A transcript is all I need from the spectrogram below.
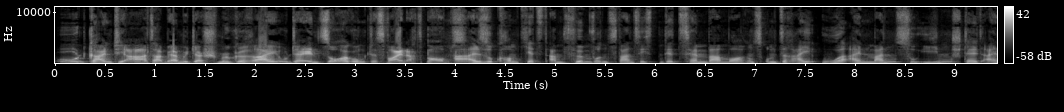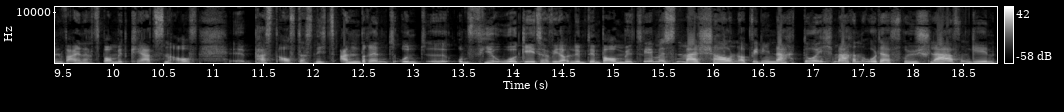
Und kein Theater mehr mit der Schmückerei und der Entsorgung des Weihnachtsbaums. Also kommt jetzt am 25. Dezember morgens um 3 Uhr ein Mann zu Ihnen, stellt einen Weihnachtsbaum mit Kerzen auf, äh, passt auf, dass nichts anbrennt und äh, um 4 Uhr geht er wieder und nimmt den Baum mit. Wir müssen mal schauen, ob wir die Nacht durchmachen oder früh schlafen gehen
